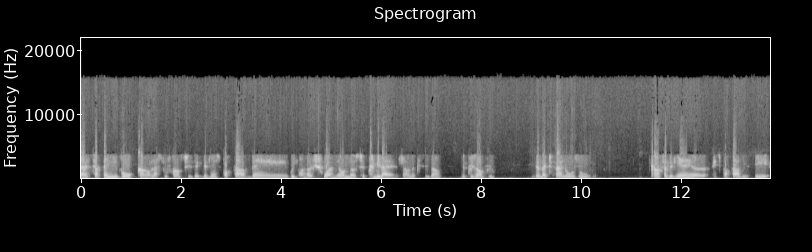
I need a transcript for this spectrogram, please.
un certain niveau, quand la souffrance physique devient supportable, ben oui, on a le choix et on a ce privilège en Occident, de plus en plus, de mettre fin à nos jours quand ça devient euh, insupportable. Et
